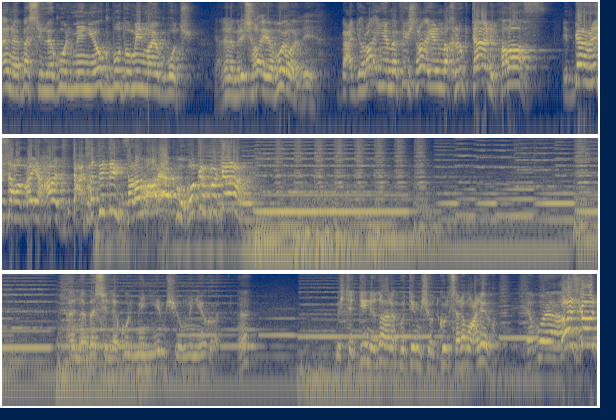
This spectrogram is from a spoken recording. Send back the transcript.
أنا بس اللي أقول مين يقبض ومين ما يقبضش. يعني أنا ماليش رأي يا أبويا ولا إيه؟ بعد رأيي ما فيش رأي المخلوق تاني. خلاص. يبقى أنا ماليش دعوة بأي حاجة. أنت هتهددني. سلام عليكم. وقف مكانك. أنا بس اللي أقول مين يمشي ومين يقعد. ها؟ مش تديني ظهرك وتمشي وتقول سلام عليكم. يا أبويا. اسكت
